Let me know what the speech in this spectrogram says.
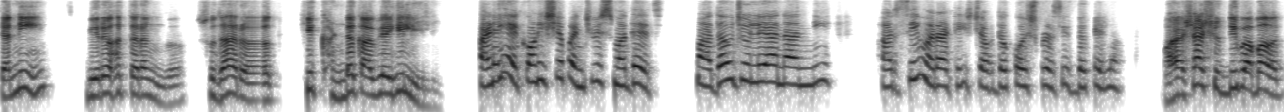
त्यांनी विरह तरंग सुधारक ही खंडकाव्यही लिहिली. आणि एकोणीसशे पंचवीस मध्येच माधव जुलियानांनी फारसी मराठी शब्दकोश प्रसिद्ध केला. भाषा शुद्धीबाबत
